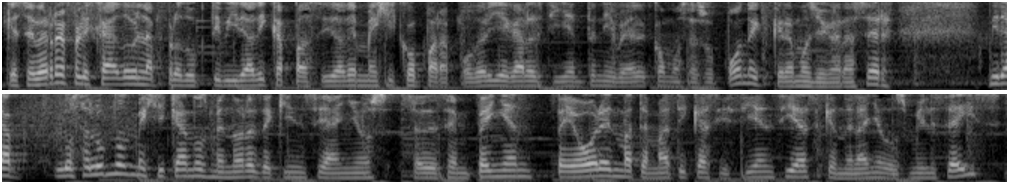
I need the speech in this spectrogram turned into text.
que se ve reflejado en la productividad y capacidad de México para poder llegar al siguiente nivel como se supone que queremos llegar a ser. Mira, los alumnos mexicanos menores de 15 años se desempeñan peor en matemáticas y ciencias que en el año 2006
